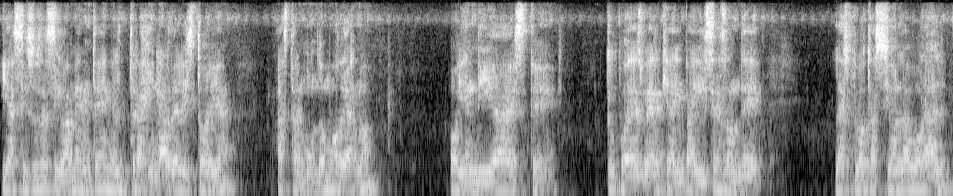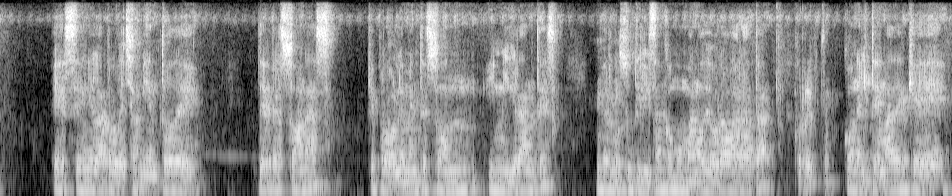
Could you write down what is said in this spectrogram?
Y así sucesivamente en el trajinar de la historia hasta el mundo moderno. Hoy en día, este, tú puedes ver que hay países donde la explotación laboral es en el aprovechamiento de, personas que probablemente son inmigrantes, pero los utilizan como mano de obra barata. Correcto. Con el tema de que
